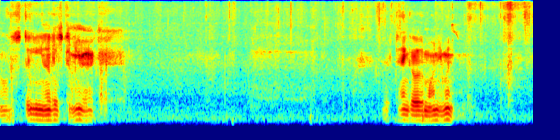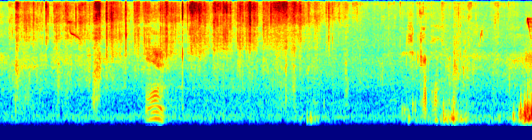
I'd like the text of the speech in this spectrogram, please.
All the stinging nettles coming back. There's Tango's monument. Yeah. There's a couple. Looks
